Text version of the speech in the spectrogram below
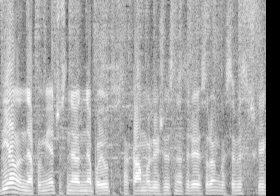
dieną nepamiečius, ne, nepajautus tą kamolį iš vis neturėjus rankose visiškai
